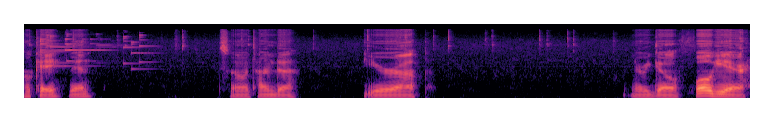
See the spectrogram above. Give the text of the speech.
Okay, then. So, time to gear up. There we go. Full gear.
